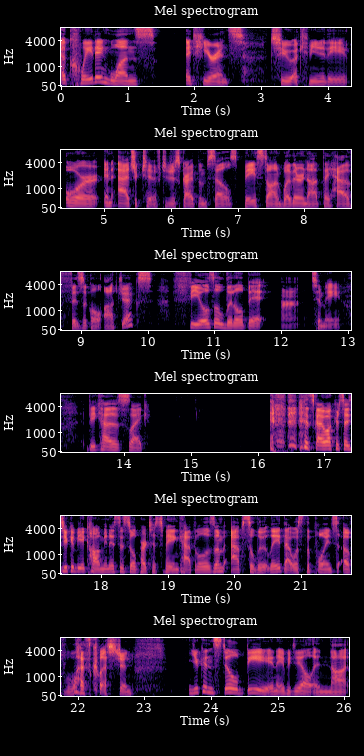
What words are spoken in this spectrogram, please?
equating one's adherence to a community or an adjective to describe themselves based on whether or not they have physical objects feels a little bit uh, to me because like Skywalker says you could be a communist and still participate in capitalism. Absolutely. That was the point of the last question. You can still be an ABDL and not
